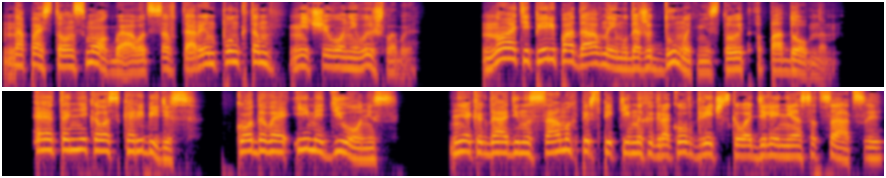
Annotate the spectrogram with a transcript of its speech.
Напасть-то он смог бы, а вот со вторым пунктом ничего не вышло бы. Ну а теперь и подавно ему даже думать не стоит о подобном. Это Николас Карибидис, кодовое имя Дионис. Некогда один из самых перспективных игроков греческого отделения ассоциации.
